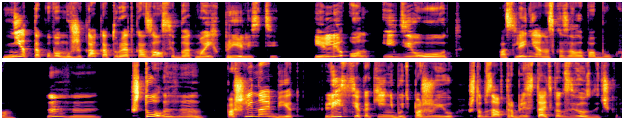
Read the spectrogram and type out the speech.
Нет такого мужика, который отказался бы от моих прелестей. Или он идиот. Последнее она сказала по буквам. Угу. Что угу? Пошли на обед. Листья какие-нибудь пожую, чтобы завтра блистать, как звездочка.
